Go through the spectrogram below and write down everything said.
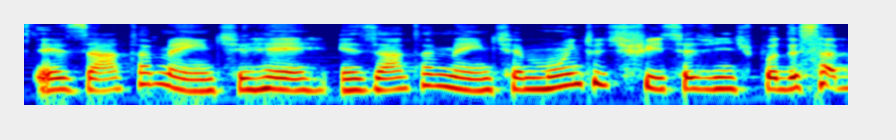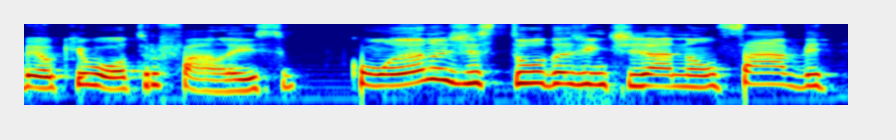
Exatamente, Rê, exatamente. É muito difícil a gente poder saber o que o outro fala. Isso, com anos de estudo, a gente já não sabe.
